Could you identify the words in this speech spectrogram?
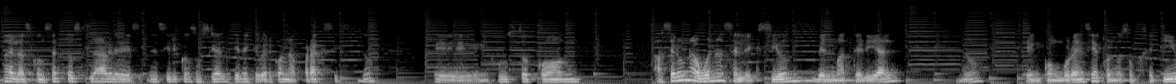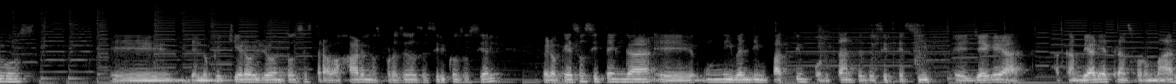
de los conceptos claves del circo social tiene que ver con la praxis, ¿no? Eh, justo con hacer una buena selección del material, ¿no? En congruencia con los objetivos eh, de lo que quiero yo entonces trabajar en los procesos de circo social, pero que eso sí tenga eh, un nivel de impacto importante, es decir, que sí llegue a, cambiar y a transformar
